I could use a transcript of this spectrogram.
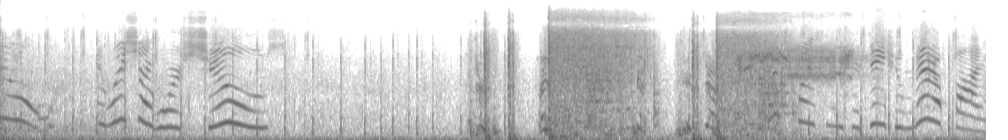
Ew! I wish I wore shoes. This place needs a dehumidifier.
